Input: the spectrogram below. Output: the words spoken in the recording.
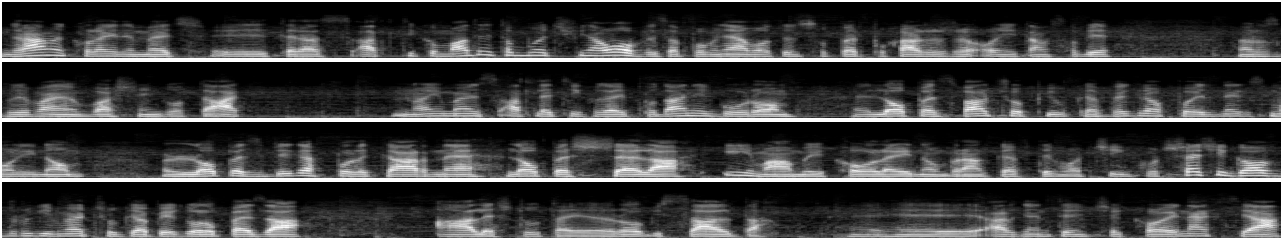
Gramy kolejny mecz yy, teraz z Atletico Madryt. To był mecz finałowy. Zapomniałem o tym super pucharze, że oni tam sobie rozgrywają właśnie go tak. No i mecz z Atletico tutaj podanie górą. Lopez walczy o piłkę, wygrał pojedynek z Moliną. Lopez biega w pole karne, Lopez strzela i mamy kolejną bramkę w tym odcinku. Trzeci gol w drugim meczu Gabiego Lopeza, ależ tutaj robi salta. Argentyńczyk, kolejna akcja.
